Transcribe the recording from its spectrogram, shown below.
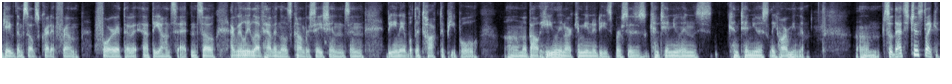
gave themselves credit from for at the at the onset. And so I really love having those conversations and being able to talk to people um, about healing our communities versus continuing continuously harming them. Um, so that's just like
